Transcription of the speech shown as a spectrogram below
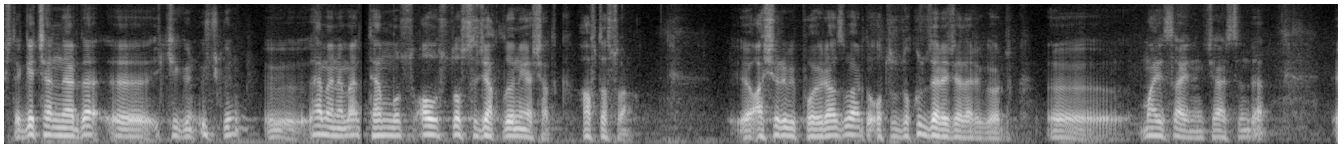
İşte geçenlerde e, iki gün, üç gün e, hemen hemen Temmuz, Ağustos sıcaklığını yaşadık hafta sonu. E, aşırı bir poyraz vardı. 39 dereceleri gördük Mayıs ayının içerisinde. E,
